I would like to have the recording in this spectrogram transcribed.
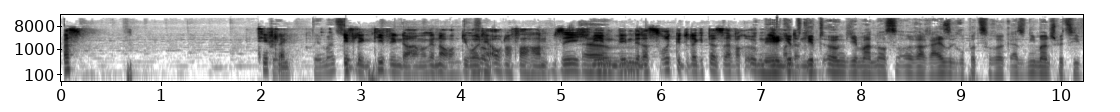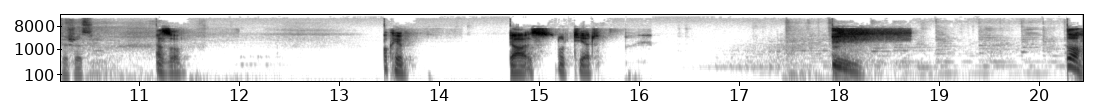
Was? Tiefling. Wen meinst du? Tiefling, Tiefling-Dame, genau. Die wollte ja auch nach Verhaaren. Sehe ich, Ähm, wem, wem der das zurückgibt oder gibt das einfach Nee, irgendjemandem? gibt, gibt irgendjemanden aus eurer Reisegruppe zurück. Also niemand Spezifisches. Also. Okay. Ja, ist notiert. So.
